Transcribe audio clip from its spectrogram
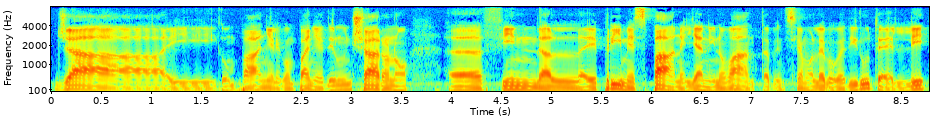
già i compagni e le compagne denunciarono eh, fin dalle prime SPA negli anni 90, pensiamo all'epoca di Rutelli,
